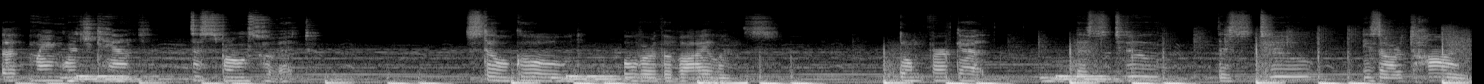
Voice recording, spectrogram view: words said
that language can't dispose of it still gold over the violence. Don't forget, this too, this too is our time.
